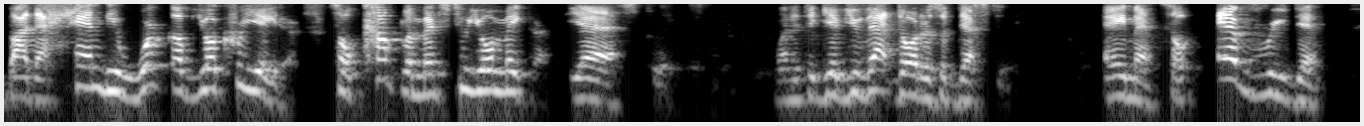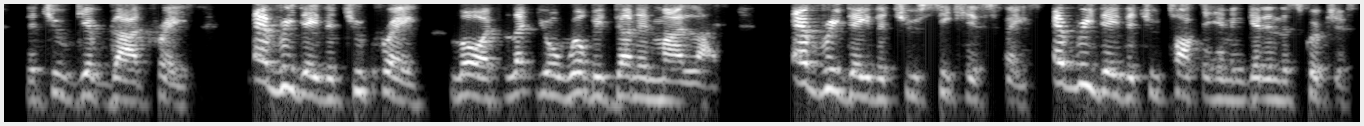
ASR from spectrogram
by the handiwork of your creator. So compliments to your maker. Yes, please. Wanted to give you that daughters of destiny. Amen. So every day that you give God praise, every day that you pray, Lord, let your will be done in my life every day that you seek his face, every day that you talk to him and get in the scriptures,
